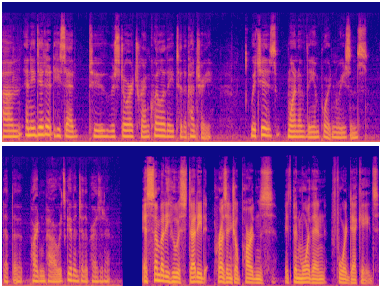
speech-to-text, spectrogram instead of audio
um, and he did it, he said, to restore tranquility to the country, which is one of the important reasons that the pardon power was given to the president. As somebody who has studied presidential pardons, it's been more than four decades.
